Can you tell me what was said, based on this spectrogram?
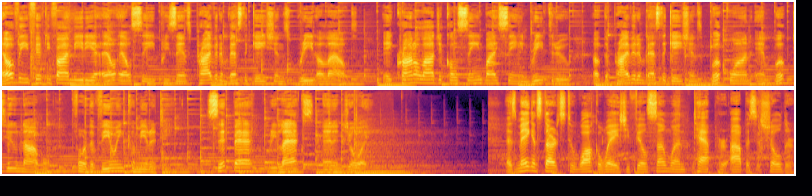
LV 55 Media LLC presents Private Investigations Read Aloud, a chronological scene by scene read through of the Private Investigations Book 1 and Book 2 novel for the viewing community. Sit back, relax, and enjoy. As Megan starts to walk away, she feels someone tap her opposite shoulder,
